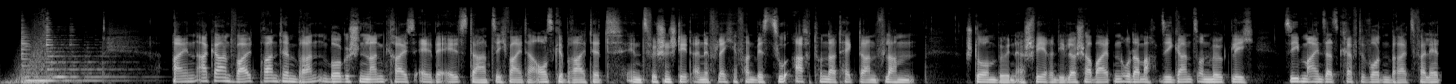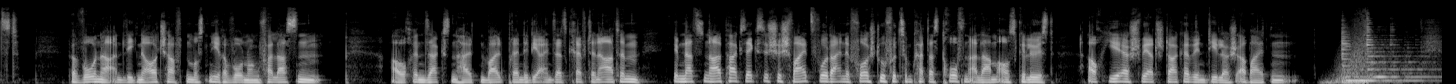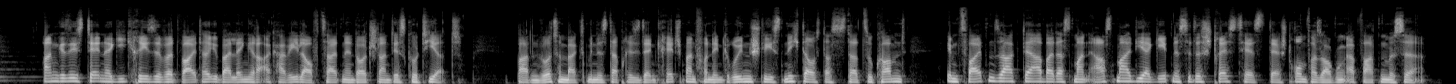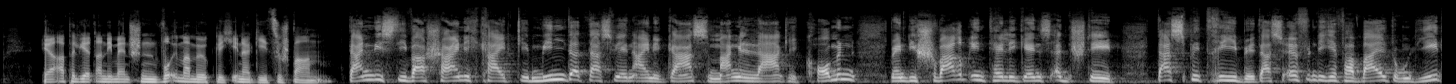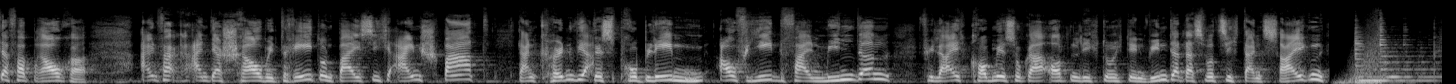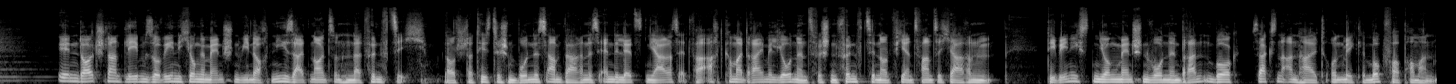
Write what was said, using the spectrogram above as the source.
Ein Acker- und Waldbrand im brandenburgischen Landkreis Elbe-Elster hat sich weiter ausgebreitet. Inzwischen steht eine Fläche von bis zu 800 Hektar in Flammen. Sturmböen erschweren die Löscharbeiten oder machen sie ganz unmöglich. Sieben Einsatzkräfte wurden bereits verletzt. Bewohner anliegender Ortschaften mussten ihre Wohnungen verlassen. Auch in Sachsen halten Waldbrände die Einsatzkräfte in Atem. Im Nationalpark Sächsische Schweiz wurde eine Vorstufe zum Katastrophenalarm ausgelöst. Auch hier erschwert starker Wind die Löscharbeiten. Angesichts der Energiekrise wird weiter über längere AKW-Laufzeiten in Deutschland diskutiert. Baden-Württembergs Ministerpräsident Kretschmann von den Grünen schließt nicht aus, dass es dazu kommt. Im zweiten sagt er aber, dass man erstmal die Ergebnisse des Stresstests der Stromversorgung abwarten müsse. Er appelliert an die Menschen, wo immer möglich, Energie zu sparen. Dann ist die Wahrscheinlichkeit gemindert, dass wir in eine Gasmangellage kommen, wenn die Schwarmintelligenz entsteht, dass Betriebe, dass öffentliche Verwaltung, jeder Verbraucher einfach an der Schraube dreht und bei sich einspart, dann können wir das Problem auf jeden Fall mindern. Vielleicht kommen wir sogar ordentlich durch den Winter. Das wird sich dann zeigen. In Deutschland leben so wenig junge Menschen wie noch nie seit 1950. Laut Statistischem Bundesamt waren es Ende letzten Jahres etwa 8,3 Millionen zwischen 15 und 24 Jahren. Die wenigsten jungen Menschen wohnen in Brandenburg, Sachsen-Anhalt und Mecklenburg-Vorpommern.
